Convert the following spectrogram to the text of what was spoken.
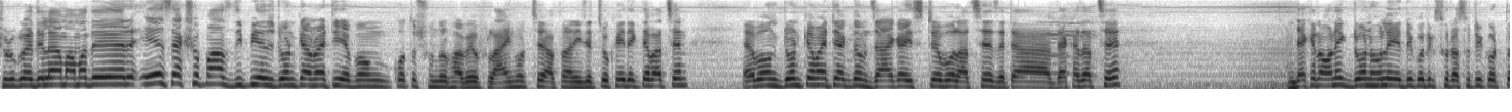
শুরু করে দিলাম। আমাদের এস একশো পাঁচ জিপিএস ড্রোন ক্যামেরাটি এবং কত সুন্দরভাবে ফ্লাইং হচ্ছে, আপনারা নিজের চোখেই দেখতে পাচ্ছেন। এবং ড্রোন ক্যামেরাটি একদম জায়গায় স্টেবল আছে, যেটা দেখা যাচ্ছে। দেখেন অনেক ড্রোন হলে এদিক ওদিক ছুটাছুটি করতো,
